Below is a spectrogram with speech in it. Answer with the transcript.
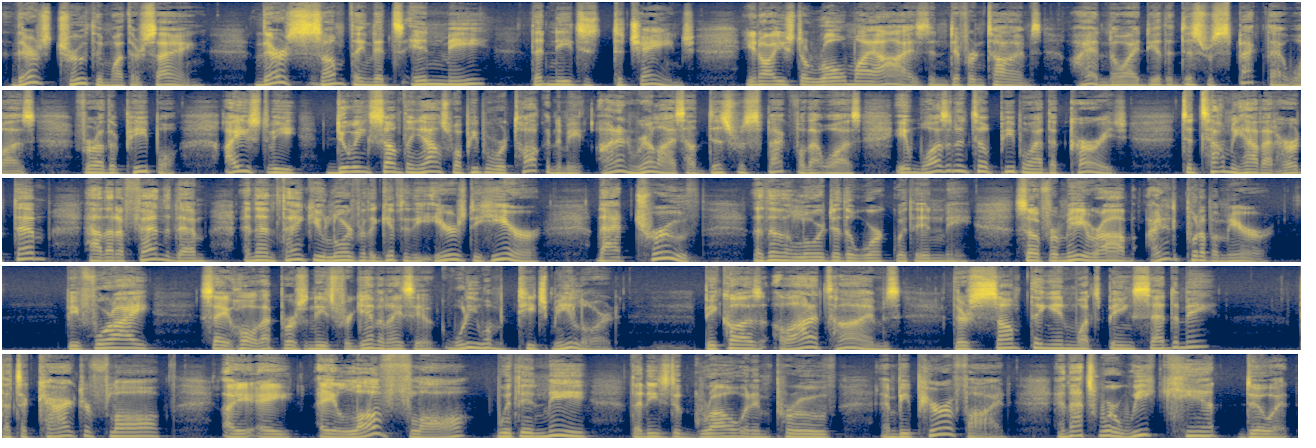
there's truth in what they're saying. There's something that's in me that needs to change. You know, I used to roll my eyes in different times. I had no idea the disrespect that was for other people. I used to be doing something else while people were talking to me. I didn't realize how disrespectful that was. It wasn't until people had the courage to tell me how that hurt them, how that offended them, and then thank you, Lord, for the gift of the ears to hear that truth that then the Lord did the work within me. So for me, Rob, I need to put up a mirror before I say, oh, that person needs forgiven. I say, what do you want to teach me, Lord? Mm-hmm. Because a lot of times there's something in what's being said to me that's a character flaw, a, a, a love flaw within me that needs to grow and improve and be purified. And that's where we can't do it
